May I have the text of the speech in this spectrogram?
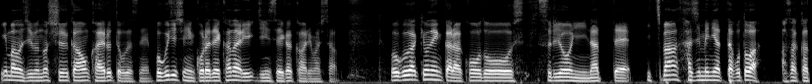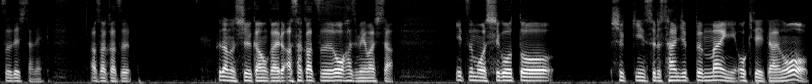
今の自分の習慣を変えるってことですね。僕自身これでかなり人生が変わりました。僕が去年から行動するようになって、一番初めにやったことは朝活でしたね。朝活。普段の習慣を変える朝活を始めました。いつも仕事、出勤する30分前に起きていたのを、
